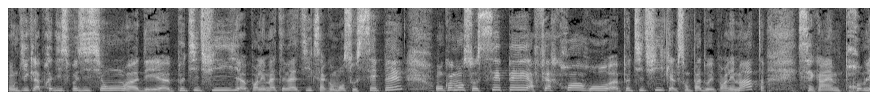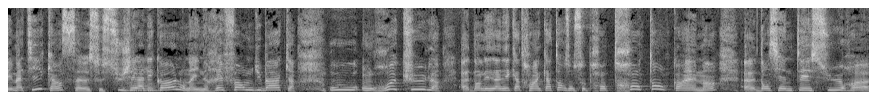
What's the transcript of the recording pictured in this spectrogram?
on dit que la prédisposition des petites filles pour les mathématiques, ça commence au CP. On commence au CP à faire croire aux petites filles qu'elles sont pas douées pour les maths. C'est quand même problématique hein, ce, ce sujet à l'école. On a une réforme du où on recule euh, dans les années 94, on se prend 30 ans quand même hein, euh, d'ancienneté sur euh,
